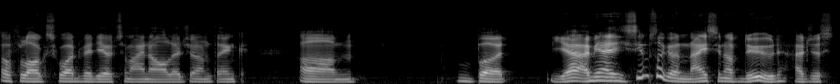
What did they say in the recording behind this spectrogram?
a Vlog Squad video to my knowledge. I don't think. Um, but yeah, I mean, he seems like a nice enough dude. I just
